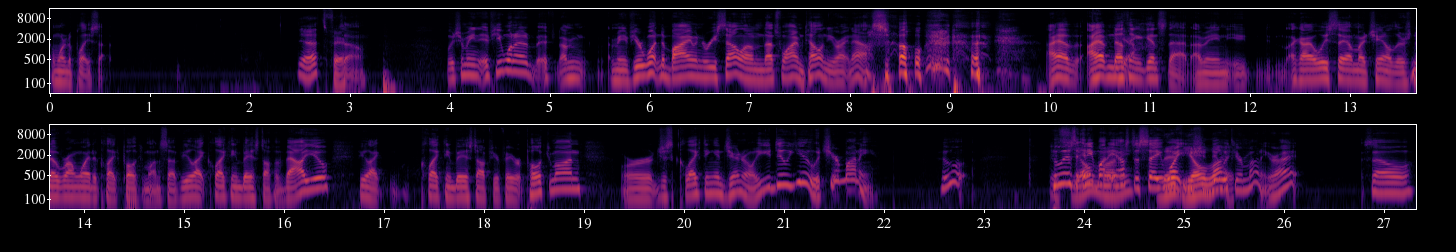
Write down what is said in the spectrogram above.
I wanted a playset. yeah, that's fair. So, which I mean, if you want to, if I'm, I mean, if you're wanting to buy them and resell them, that's why I'm telling you right now. So, I have, I have nothing Yeah. against that. I mean, you, like I always say on my channel, there's no wrong way to collect Pokemon. So if you like collecting based off of value, if you like collecting based off your favorite Pokemon, or just collecting in general, you do you. It's your money. Who, who It's is anybody else to say Live what you should do with your money, right? So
